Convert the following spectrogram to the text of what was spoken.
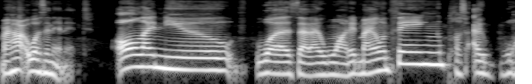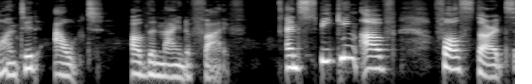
my heart wasn't in it. All I knew was that I wanted my own thing, plus I wanted out of the nine to five. And speaking of false starts,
